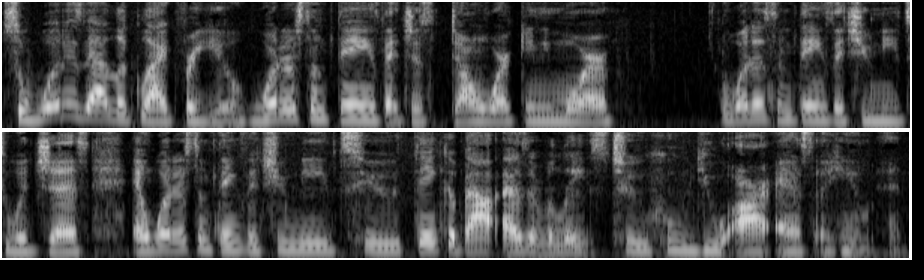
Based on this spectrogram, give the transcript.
So, what does that look like for you? What are some things that just don't work anymore? What are some things that you need to adjust? And what are some things that you need to think about as it relates to who you are as a human?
